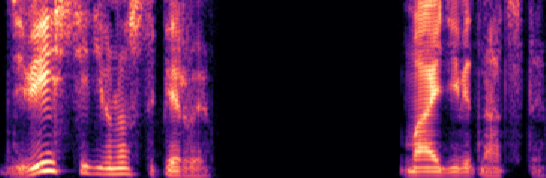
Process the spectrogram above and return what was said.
291. Май 19.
